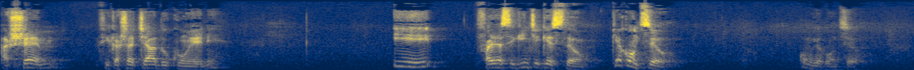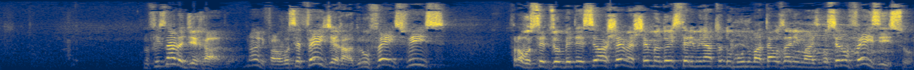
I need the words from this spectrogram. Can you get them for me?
Hashem fica chateado com ele e faz a seguinte questão: O que aconteceu? Como que aconteceu? Não fiz nada de errado. Não, ele fala, você fez de errado. Não fez? Fiz. Fala, você desobedeceu a Hashem. Hashem mandou exterminar todo mundo, matar os animais. Você não fez isso.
